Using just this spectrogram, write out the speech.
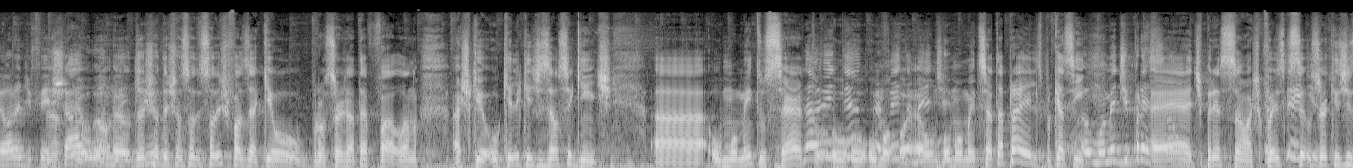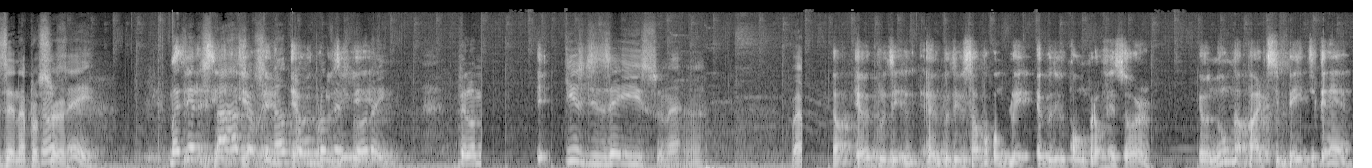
É hora de fechar eu, o ano eu, eu, deixa, deixa, só, só deixa eu fazer aqui, o professor já até falando. Acho que o que ele quis dizer é o seguinte: ah, o momento certo, Não, eu o, o, o, o- o momento certo é para eles, porque assim. É o momento de pressão. É, de pressão. Acho que foi Eu isso que sei o senhor disso. quis dizer, né, Não professor? sei. Mas Sim, ele está sim, eu- raciocinando eu- eu, como professor aí. Pelo menos quis dizer isso, né? Então, eu, inclusive, eu, inclusive, só para concluir, eu, inclusive, como professor, eu nunca participei de greve.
